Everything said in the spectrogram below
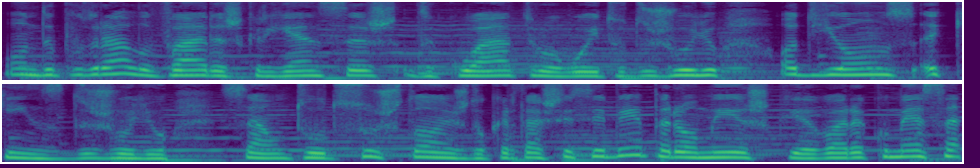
onde poderá levar as crianças de 4 a 8 de julho ou de 11 a 15 de julho. São tudo sugestões do cartaz CCB para o mês que agora começa.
